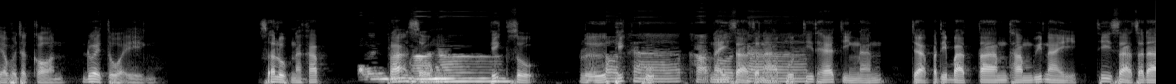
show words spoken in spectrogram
ยาวัจกรด้วยตัวเอง สรุปนะครับ พระสงฆ์ภิกษุ หรือภิกขุในศาสนาพุทธที่แท้จริงนั้น จะปฏิบัติตามธรรมวินัยที่ศาสดา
